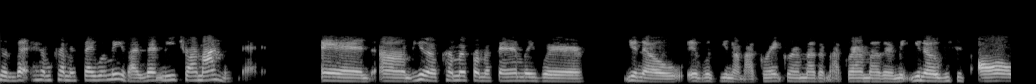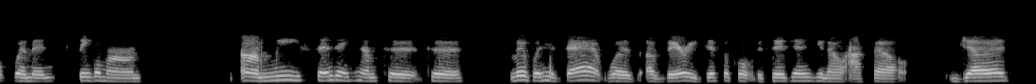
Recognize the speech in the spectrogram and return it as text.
to let him come and stay with me? Like, let me try my hand at it." And um, you know, coming from a family where you know, it was, you know, my great grandmother, my grandmother, me, you know, it was just all women, single moms. Um, me sending him to to live with his dad was a very difficult decision. You know, I felt judged.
